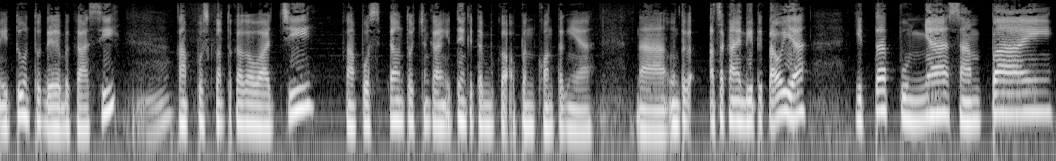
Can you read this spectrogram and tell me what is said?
itu untuk daerah Bekasi Hmm. kampus untuk Karawaci, kampus L untuk Cengkareng itu yang kita buka open counternya. Nah, untuk asalkan tahu ya, kita punya sampai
